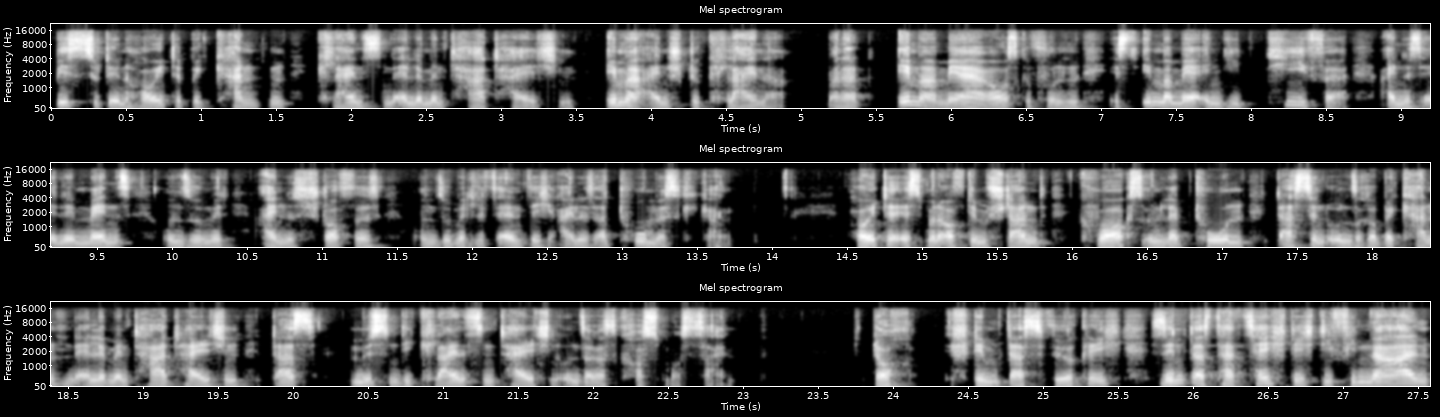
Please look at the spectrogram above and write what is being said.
bis zu den heute bekannten kleinsten Elementarteilchen immer ein Stück kleiner. Man hat immer mehr herausgefunden, ist immer mehr in die Tiefe eines Elements und somit eines Stoffes und somit letztendlich eines Atomes gegangen. Heute ist man auf dem Stand, Quarks und Leptonen, das sind unsere bekannten Elementarteilchen, das müssen die kleinsten Teilchen unseres Kosmos sein. Doch stimmt das wirklich? Sind das tatsächlich die finalen,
